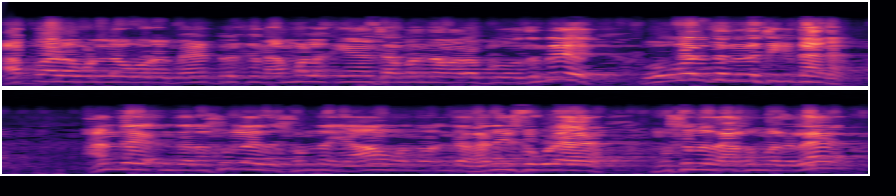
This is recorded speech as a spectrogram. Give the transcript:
அப்பால உள்ள ஒரு மேட்டருக்கு நம்மளுக்கு ஏன் சம்பந்தம் வரப்போகுதுன்னு ஒவ்வொருத்தரும் நினைச்சுக்கிட்டாங்க. அந்த இந்த ரசூல்ல சொன்ன யாம் இந்த ஹதீஸ் கூட முஸ்னத் அகமதுல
